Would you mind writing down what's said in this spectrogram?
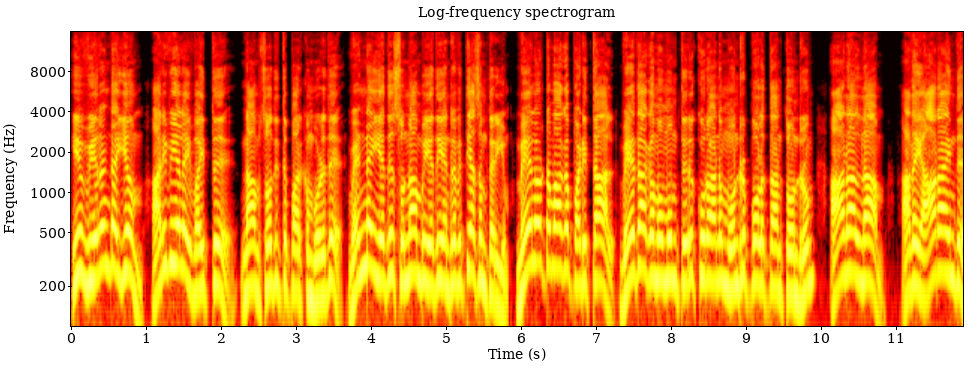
இவ்விரண்டையும் அறிவியலை வைத்து நாம் சோதித்து பார்க்கும் பொழுது வெண்ணெய் எது சுண்ணாம்பு எது என்ற வித்தியாசம் தெரியும். மேலோட்டமாக படித்தால் வேதாகமமும் திருக்குறானும் ஒன்று போலத்தான் தோன்றும். ஆனால் நாம் அதை ஆராய்ந்து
